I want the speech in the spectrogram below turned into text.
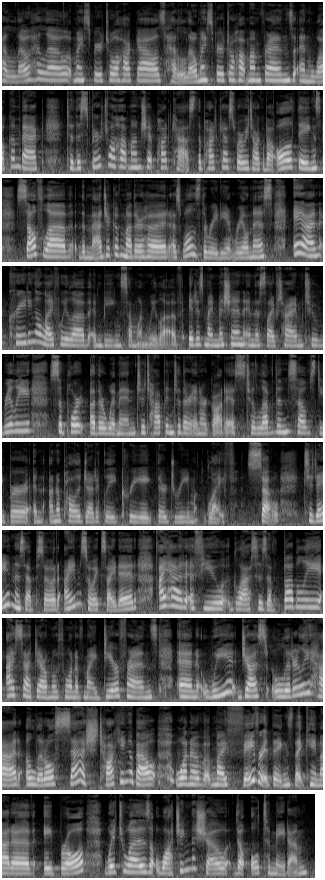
Hello, hello, my spiritual hot gals. Hello, my spiritual hot mom friends, and welcome back to the Spiritual Hot Mom Shit podcast, the podcast where we talk about all things self love, the magic of motherhood, as well as the radiant realness, and creating a life we love and being someone we love. It is my mission in this lifetime to really support other women to tap into their inner goddess, to love themselves deeper, and unapologetically create their dream life. So, today in this episode, I am so excited. I had a few glasses of bubbly. I sat down with one of my dear friends, and we just literally had a little sesh talking about one of my favorite things that came out of April, which was watching the show The Ultimatum.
